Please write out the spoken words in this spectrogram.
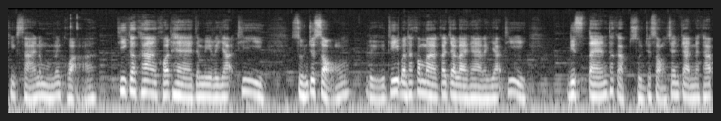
คลิกซ้ายน้ำมุมด้านขวา ที่ข้างๆคอแทจะมีระยะที่ 0.2 หรือที่บรรทัดเข้ามาก็จะรายงานระยะที่ distance เท่ากับ 0.2 เช่นกันนะครับ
